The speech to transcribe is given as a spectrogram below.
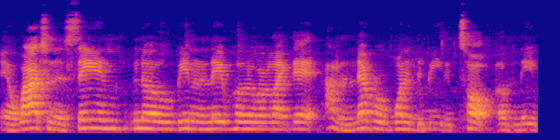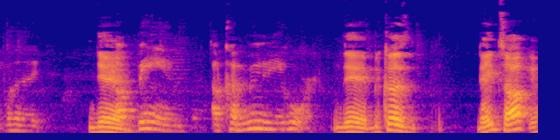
and watching and seeing, you know, being in the neighborhood or whatever like that, I never wanted to be the talk of the neighborhood yeah, of being a community whore. yeah. Because they talking.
